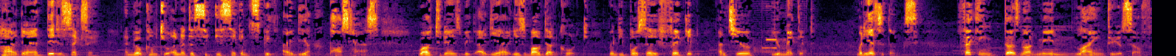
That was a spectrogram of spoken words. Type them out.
Hi there, this is Sexy, and welcome to another 60 seconds big idea podcast. Well, today's big idea is about that quote when people say fake it until you make it. But here's the thing faking does not mean lying to yourself,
